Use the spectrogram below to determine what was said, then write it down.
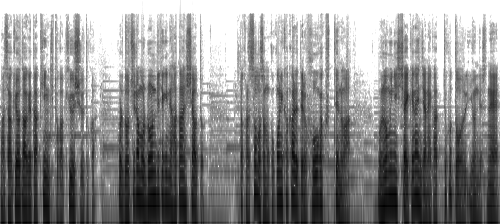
まあ、先ほど挙げた近畿とか九州とか、これどちらも論理的に破綻しちゃうと。だからそもそもここに書かれてる方角っていうのは、鵜呑みにしちゃいけないんじゃないかってことを言うんですね。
